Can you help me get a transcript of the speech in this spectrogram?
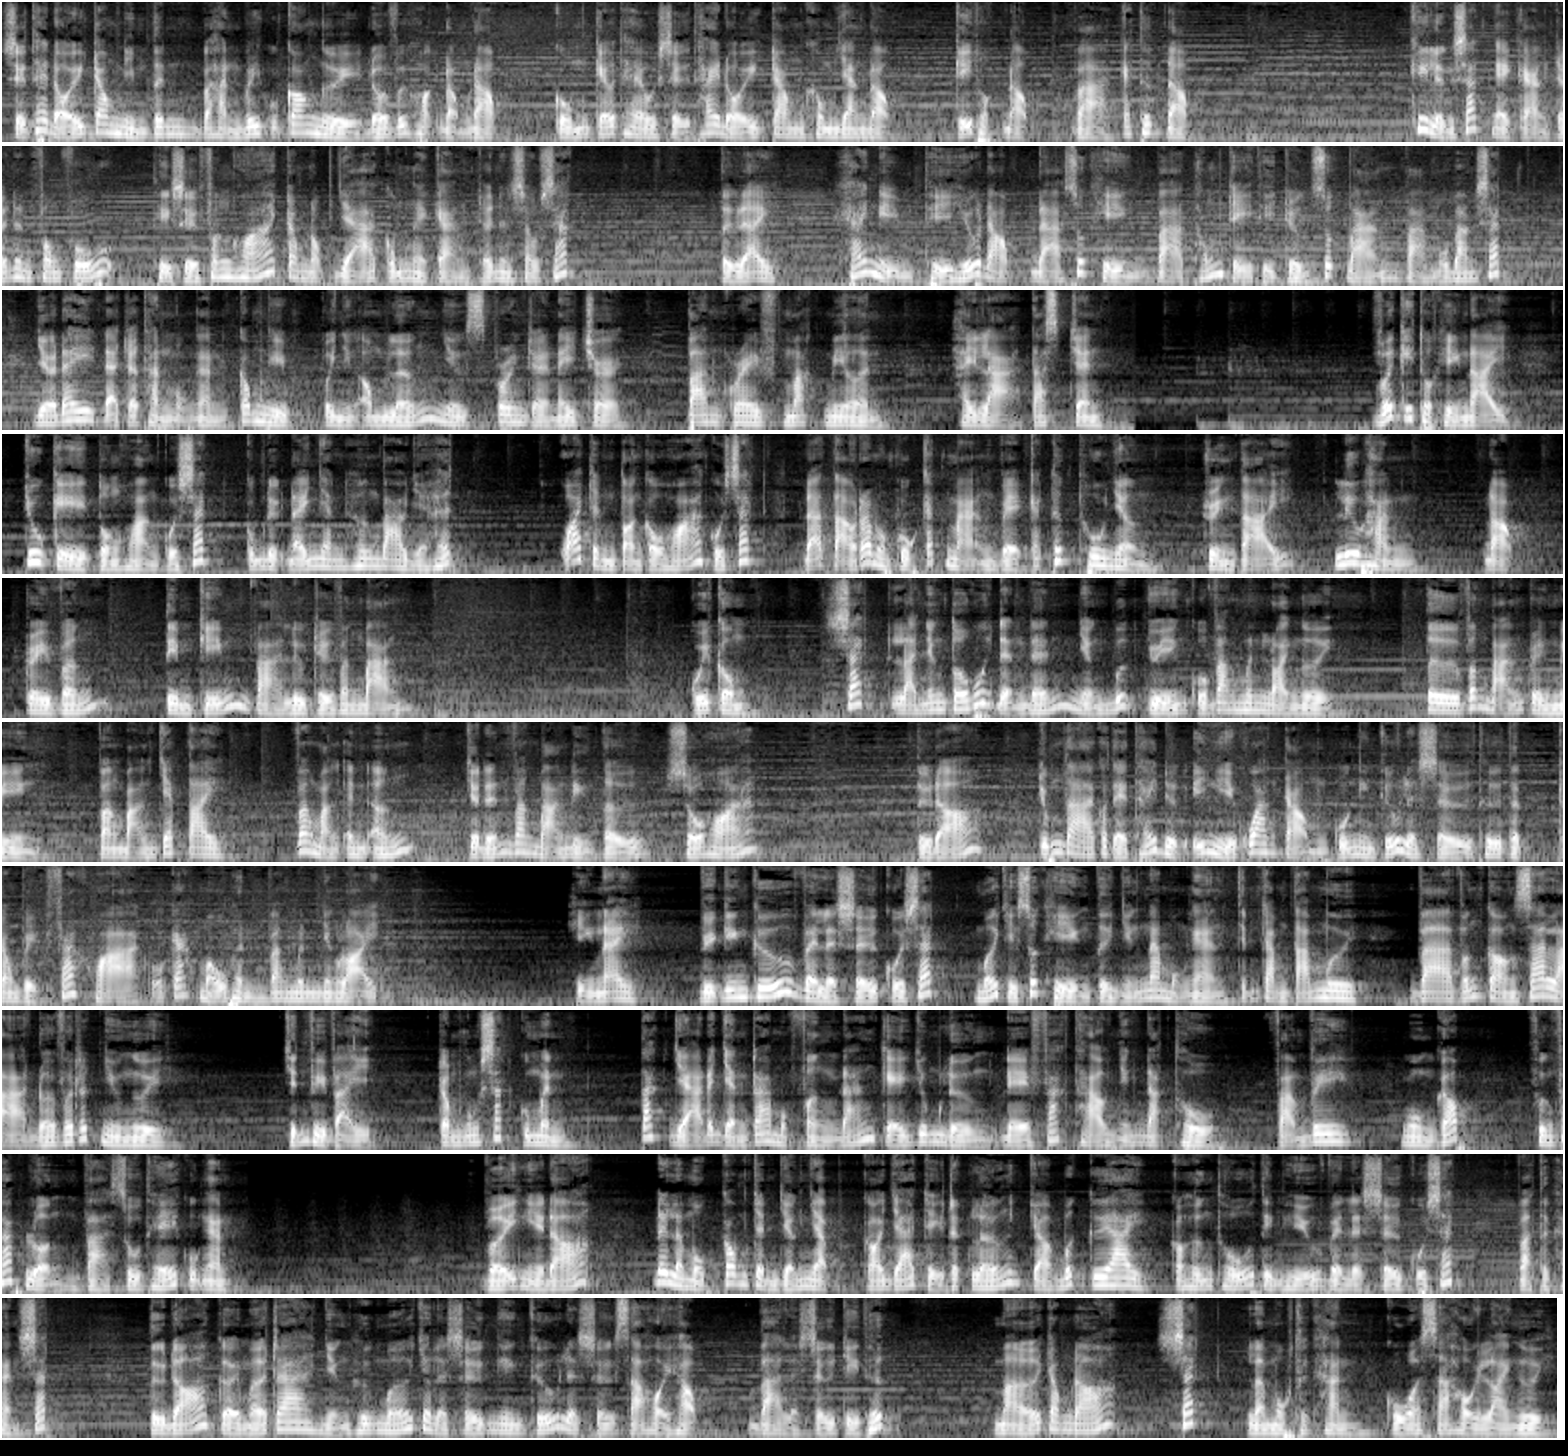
Sự thay đổi trong niềm tin và hành vi của con người đối với hoạt động đọc cũng kéo theo sự thay đổi trong không gian đọc, kỹ thuật đọc và cách thức đọc. Khi lượng sách ngày càng trở nên phong phú thì sự phân hóa trong độc giả cũng ngày càng trở nên sâu sắc. Từ đây, khái niệm thị hiếu đọc đã xuất hiện và thống trị thị trường xuất bản và mua bán sách. Giờ đây đã trở thành một ngành công nghiệp với những ông lớn như Springer Nature, Palgrave Macmillan hay là taschen. Với kỹ thuật hiện đại, chu kỳ tuần hoàn của sách cũng được đẩy nhanh hơn bao giờ hết. Quá trình toàn cầu hóa của sách đã tạo ra một cuộc cách mạng về cách thức thu nhận, truyền tải, lưu hành đọc, truy vấn, tìm kiếm và lưu trữ văn bản. Cuối cùng, sách là nhân tố quyết định đến những bước chuyển của văn minh loài người, từ văn bản truyền miệng, văn bản chép tay, văn bản in ấn cho đến văn bản điện tử, số hóa. Từ đó, chúng ta có thể thấy được ý nghĩa quan trọng của nghiên cứu lịch sử thư tịch trong việc phát họa của các mẫu hình văn minh nhân loại. Hiện nay, việc nghiên cứu về lịch sử của sách mới chỉ xuất hiện từ những năm 1980 và vẫn còn xa lạ đối với rất nhiều người. Chính vì vậy, trong cuốn sách của mình, tác giả đã dành ra một phần đáng kể dung lượng để phát thảo những đặc thù, phạm vi, nguồn gốc, phương pháp luận và xu thế của ngành. Với ý nghĩa đó, đây là một công trình dẫn nhập có giá trị rất lớn cho bất cứ ai có hứng thú tìm hiểu về lịch sử của sách và thực hành sách. Từ đó cởi mở ra những hướng mới cho lịch sử nghiên cứu lịch sử xã hội học và lịch sử tri thức. Mà ở trong đó, sách là một thực hành của xã hội loài người.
